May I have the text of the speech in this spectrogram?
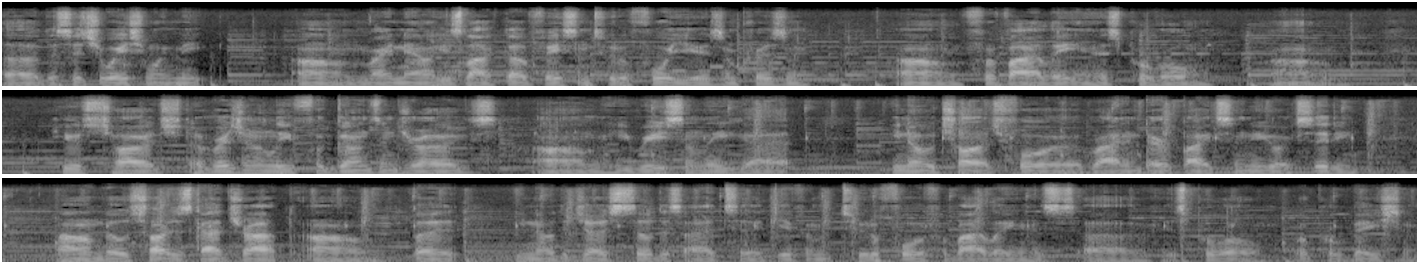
uh, the situation with Meek. Um, right now, he's locked up, facing two to four years in prison um, for violating his parole. Um, he was charged originally for guns and drugs. Um, he recently got you know, charged for riding dirt bikes in New York City. Um, those charges got dropped, um, but you know the judge still decided to give him two to four for violating his uh, his parole or probation.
